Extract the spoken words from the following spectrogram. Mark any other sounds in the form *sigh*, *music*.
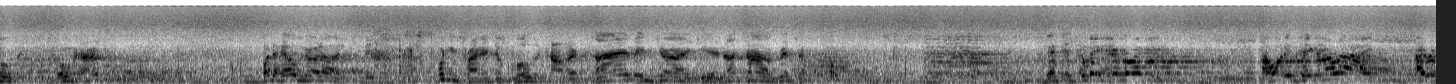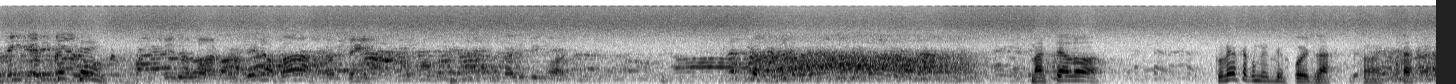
Move it. Move it, huh? What the hell's going on? What are you trying to do? Blow the collar? I'm in charge here, not Carl Grissom. This is Commissioner Gordon. I want him taken alive. I repeat, any man who tem? opens fire... Marcelo, conversa comigo depois lá. Tá, *laughs*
